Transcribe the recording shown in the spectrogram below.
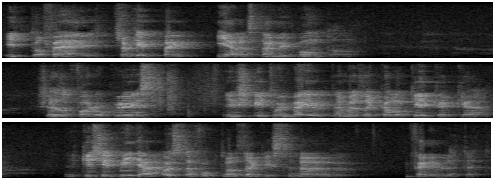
itt a fej, csak éppen jeleztem egy ponttal. És ez a farokrész, és itt, hogy bejöttem ezekkel a kékekkel, egy kicsit mindjárt összefogta az egész felületet.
